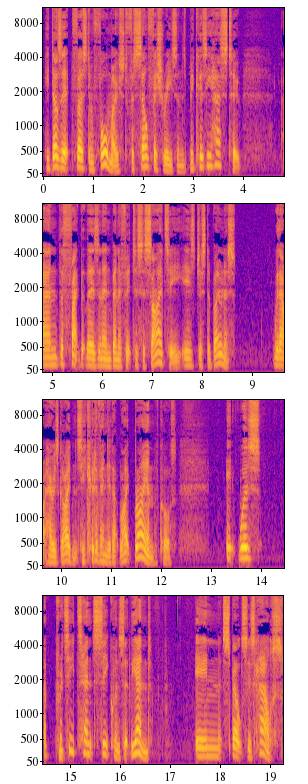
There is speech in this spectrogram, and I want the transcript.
He does it first and foremost for selfish reasons because he has to. And the fact that there's an end benefit to society is just a bonus. Without Harry's guidance, he could have ended up like Brian, of course. It was a pretty tense sequence at the end in Speltz's house.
